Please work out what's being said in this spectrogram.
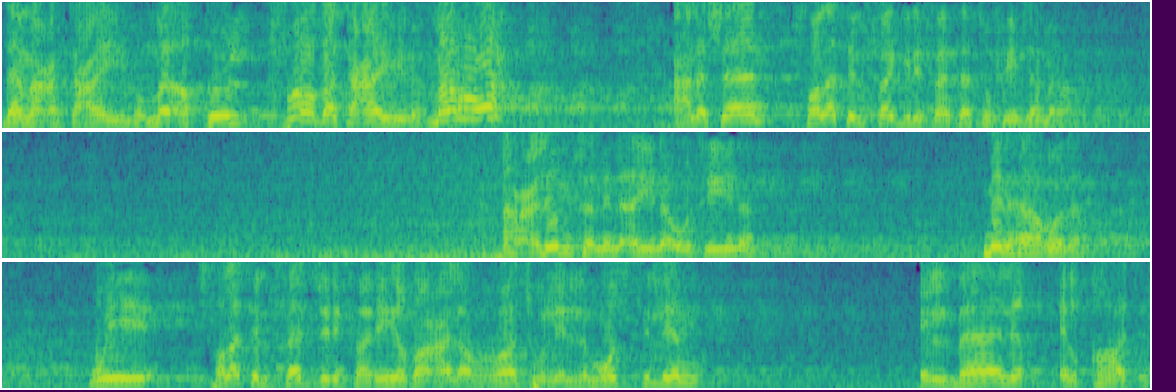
دمعت عينه ما أقول فاضت عينه. مرة علشان صلاة الفجر فاتته في جماعة. أعلمت من أين أتينا منها هنا. وصلاة الفجر فريضة على الرجل المسلم البالغ القادر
